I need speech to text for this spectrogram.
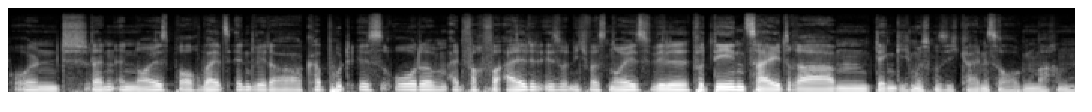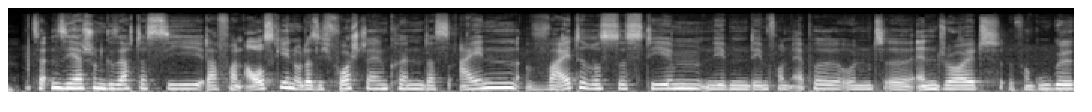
und dann ein neues brauche, weil es entweder kaputt ist oder einfach veraltet ist und ich was Neues will, für den Zeitrahmen, denke ich, muss man sich keine Sorgen machen. Jetzt hatten Sie ja schon gesagt, dass Sie davon ausgehen oder sich vorstellen können, dass ein weiteres System neben dem von Apple und äh, Android äh, von Google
